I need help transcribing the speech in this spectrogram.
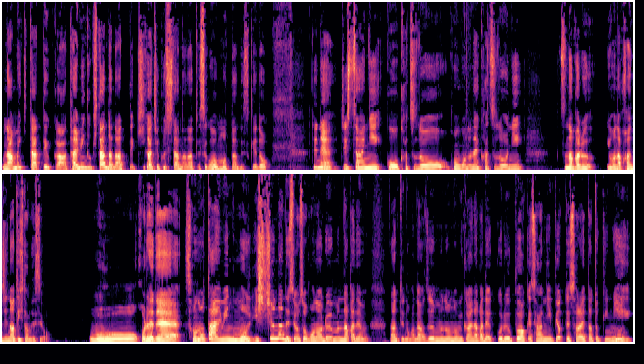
波来たっていうか、タイミング来たんだなって、木が熟したんだなってすごい思ったんですけど、でね、実際にこう活動、今後のね、活動につながるような感じになってきたんですよ。おー、これね、そのタイミングもう一瞬なんですよ。そこのルームの中で、なんていうのかな、ズームの飲み会の中でグループ分け3人ぴょってされた時に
